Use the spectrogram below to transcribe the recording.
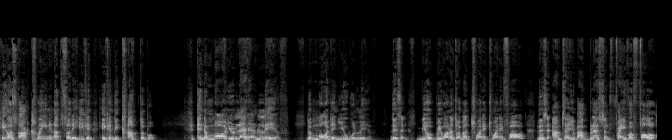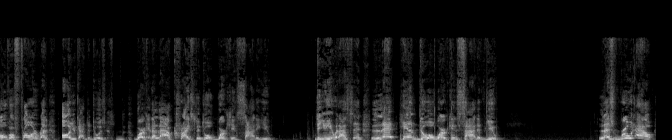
He gonna start cleaning up so that he can he can be comfortable. And the more you let him live, the more than you will live. Listen, you, we want to talk about 2024. Listen, I'm telling you about blessing, favor, full, overflowing, running. All you got to do is work and allow Christ to do a work inside of you. Do you hear what I said? Let him do a work inside of you. Let's root out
